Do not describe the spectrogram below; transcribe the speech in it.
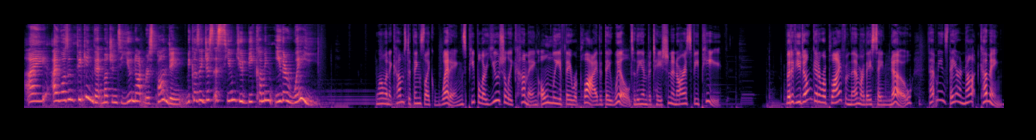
I I wasn't thinking that much into you not responding because I just assumed you'd be coming either way. Well, when it comes to things like weddings, people are usually coming only if they reply that they will to the invitation and RSVP. But if you don't get a reply from them or they say no, that means they are not coming.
